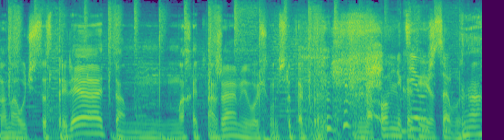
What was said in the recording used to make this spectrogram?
она учится стрелять, там махать ножами, в общем, все такое. Напомни, как ее зовут. А,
